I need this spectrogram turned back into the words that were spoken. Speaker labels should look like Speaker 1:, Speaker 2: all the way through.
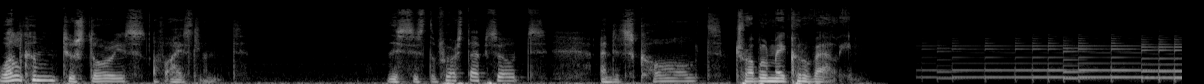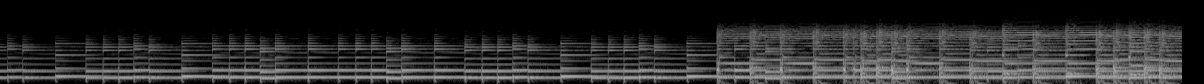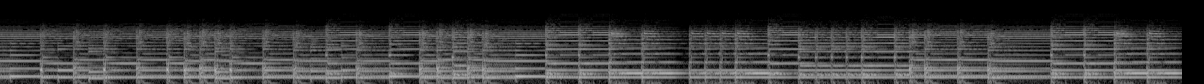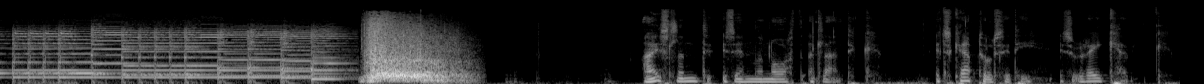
Speaker 1: Welcome to Stories of Iceland. This is the first episode and it's called Troublemaker Valley. Iceland is in the North Atlantic. Its capital city is Reykjavik.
